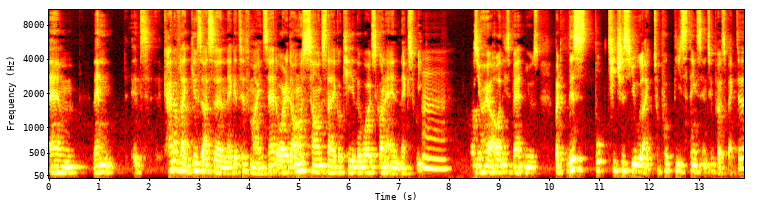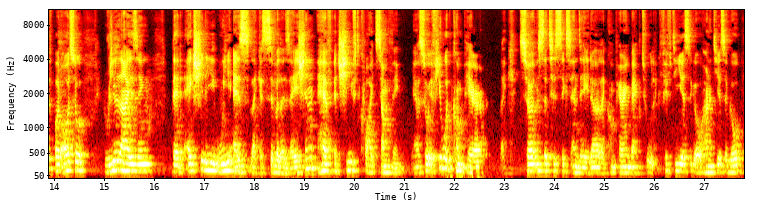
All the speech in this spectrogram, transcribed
um, then it kind of like gives us a negative mindset, or it almost sounds like, okay, the world's gonna end next week Mm. because you hear all these bad news. But this book teaches you like to put these things into perspective, but also realizing that actually we as like a civilization have achieved quite something. Yeah. So if you would compare like certain statistics and data, like comparing back to like 50 years ago, 100 years ago,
